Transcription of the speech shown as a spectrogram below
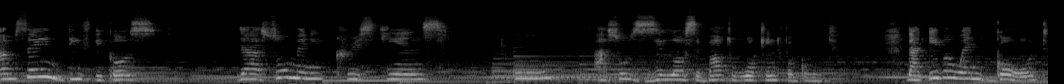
I'm saying this because there are so many Christians who are so zealous about working for God that even when God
